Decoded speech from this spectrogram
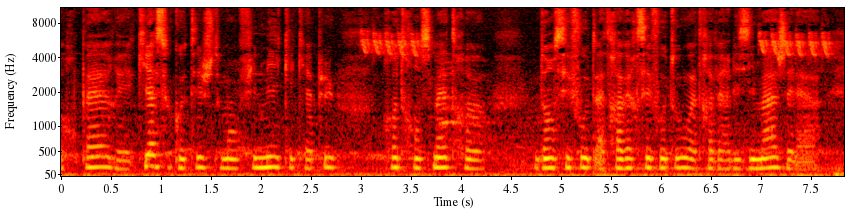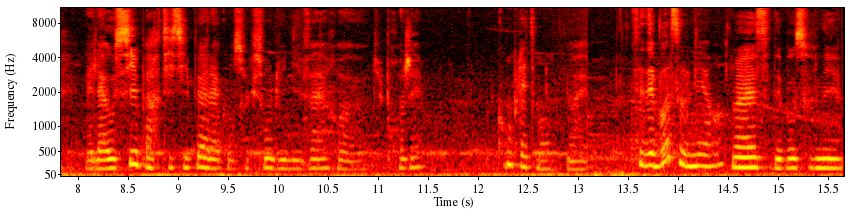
hors pair, et qui a ce côté justement filmique, et qui a pu retransmettre euh, dans ses photos, à travers ses photos, à travers les images. Elle a, elle a aussi participé à la construction de l'univers euh, du projet. Complètement. Ouais. C'est des beaux souvenirs. hein. Ouais, c'est des beaux souvenirs.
